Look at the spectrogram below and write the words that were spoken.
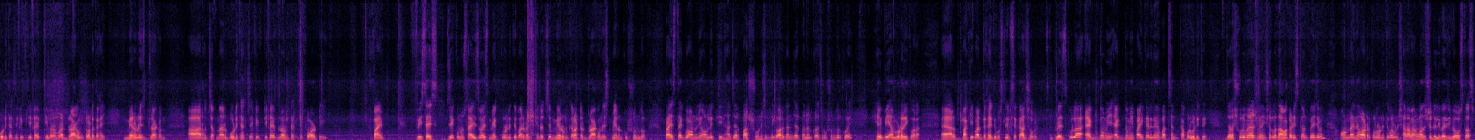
বডি থাকছে ফিফটি ফাইভ এবার আমরা ড্রাগন কালারটা দেখাই মেরোনিস ড্রাগন আর হচ্ছে আপনার বডি থাকছে ফিফটি ফাইভ লং থাকছে ফর্টি ফাইভ ফ্রি সাইজ যে কোনো সাইজ ওয়াইজ মেক করে নিতে পারবেন, এটা হচ্ছে মেরুন কালারটা ড্রাগনিস্ট মেরুন খুব সুন্দর। প্রাইস থাকবে অনলি অনলি তিন হাজার পাঁচশো। নিচের দিকে অর্গানজার প্যানেল করা আছে, খুব সুন্দর করে। হেভি এমব্রয়ডারি করা। আর বাকি পার্ট দেখাই দেবো। স্লিপসে কাজ হবে। ড্রেসগুলো একদমই একদমই পাইকারি দামে পাচ্ছেন কাপড় বেটিতে। যারা শোরুমে আসবেন ইনশাল্লাহ ধামাকা ডিসকাউন্ট পেয়ে যাবেন। অনলাইনে অর্ডার করলেও নিতে পারবেন। সারা বাংলাদেশে ডেলিভারির ব্যবস্থা আছে।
